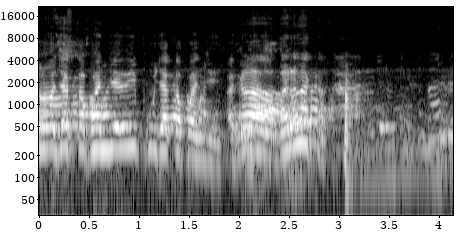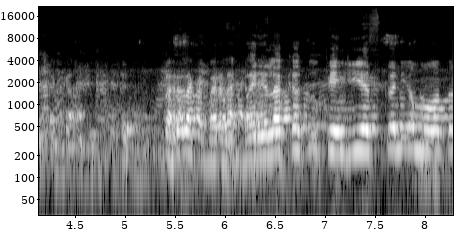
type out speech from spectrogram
రోజక్క పని చేయదు పూజక్క పని చేయదు బరలక్క బరిలక్కకు పెళ్ళి చేసుకొని ఇక మోహన్తో.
